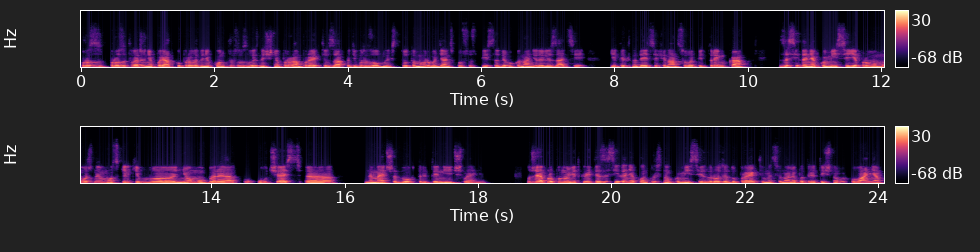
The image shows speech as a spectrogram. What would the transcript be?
про, з- про затвердження порядку проведення конкурсу з визначення програм проєктів заходів розроблених інститутом громадянського суспільства для виконання реалізації яких надається фінансова підтримка. Засідання комісії є правоможним, оскільки в ньому бере участь е, не менше двох третин її членів. Отже, я пропоную відкрити засідання конкурсної комісії з розгляду проєктів національно-патріотичного виховання,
